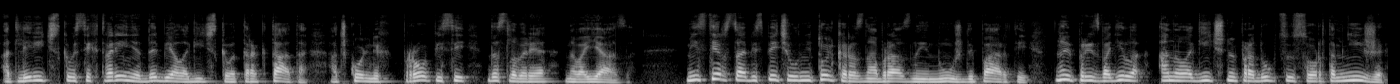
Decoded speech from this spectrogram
от лирического стихотворения до биологического трактата, от школьных прописей до словаря новояза. Министерство обеспечивало не только разнообразные нужды партии, но и производило аналогичную продукцию сортом ниже,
